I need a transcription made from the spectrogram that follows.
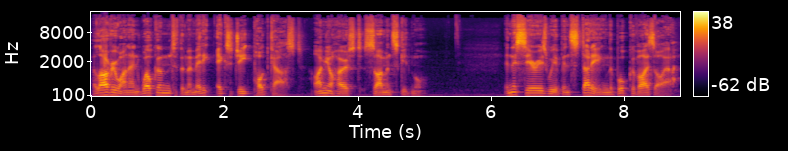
Hello, everyone, and welcome to the Mimetic Exegete podcast. I'm your host, Simon Skidmore. In this series, we have been studying the book of Isaiah.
